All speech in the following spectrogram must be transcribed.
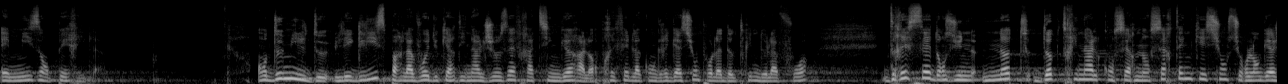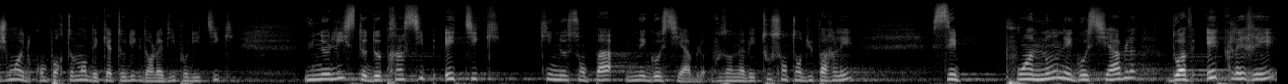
est mise en péril. En 2002, l'Église, par la voix du cardinal Joseph Ratzinger, alors préfet de la Congrégation pour la doctrine de la foi, dressait dans une note doctrinale concernant certaines questions sur l'engagement et le comportement des catholiques dans la vie politique une liste de principes éthiques qui ne sont pas négociables. Vous en avez tous entendu parler. Ces points non négociables doivent éclairer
